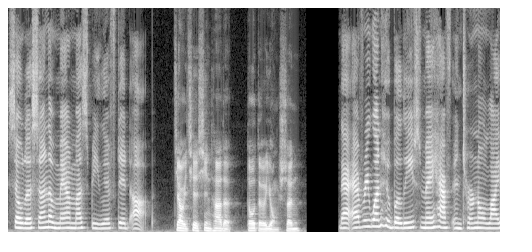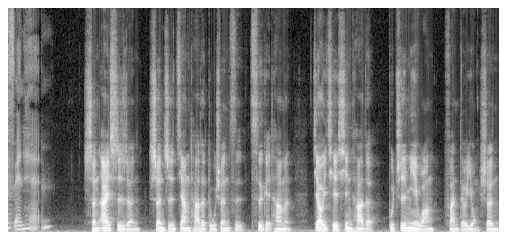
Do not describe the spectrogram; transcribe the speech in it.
so the Son of Man must be lifted up, 叫一切信他的都得永生。that everyone who believes may have eternal life in him. 神爱世人，甚至将他的独生子赐给他们，叫一切信他的不至灭亡，反得永生。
